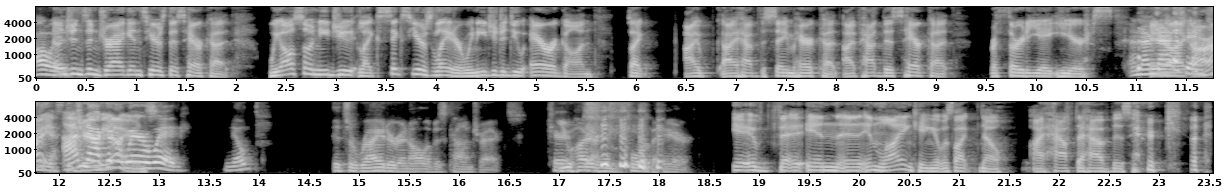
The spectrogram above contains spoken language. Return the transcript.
Always. Dungeons and Dragons. Here's this haircut. We also need you. Like six years later, we need you to do Eragon. It's like, I I have the same haircut. I've had this haircut for 38 years. And I'm And not like, changing all right, it. it's the I'm not going to wear a wig. Nope. It's a rider in all of his contracts. Sure. You hire him for the hair. It, the- in in Lion King, it was like, no, I have to have this haircut.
